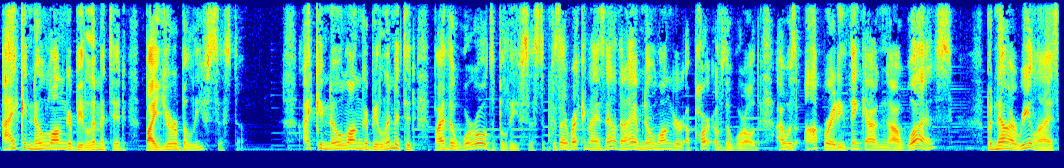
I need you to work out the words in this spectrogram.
I can no longer be limited by your belief system. I can no longer be limited by the world's belief system because I recognize now that I am no longer a part of the world. I was operating thinking I was, but now I realize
